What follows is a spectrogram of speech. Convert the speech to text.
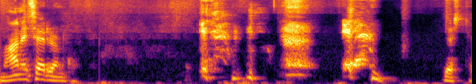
మానేశారు అనుకో. జస్ట్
